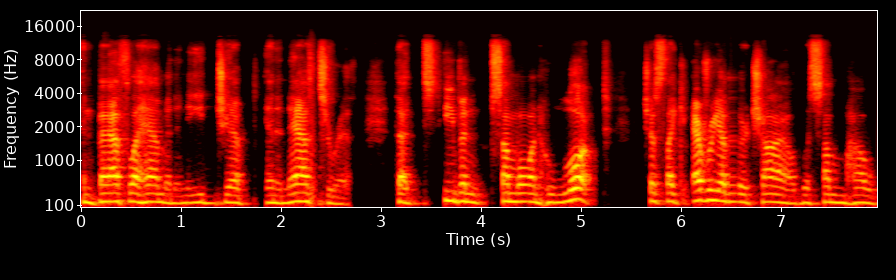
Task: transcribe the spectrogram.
in Bethlehem and in Egypt and in Nazareth, that even someone who looked just like every other child was somehow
